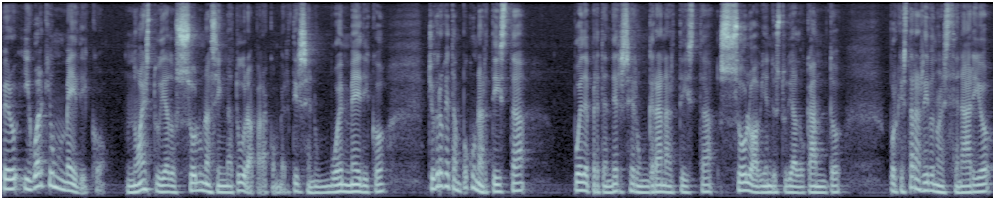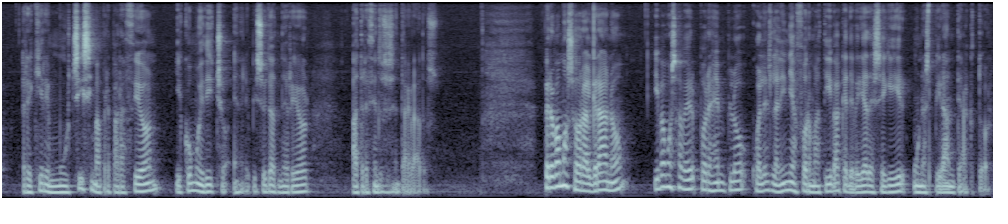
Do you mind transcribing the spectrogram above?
Pero igual que un médico no ha estudiado solo una asignatura para convertirse en un buen médico, yo creo que tampoco un artista puede pretender ser un gran artista solo habiendo estudiado canto, porque estar arriba en un escenario requiere muchísima preparación y, como he dicho en el episodio anterior, a 360 grados. Pero vamos ahora al grano y vamos a ver, por ejemplo, cuál es la línea formativa que debería de seguir un aspirante actor.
